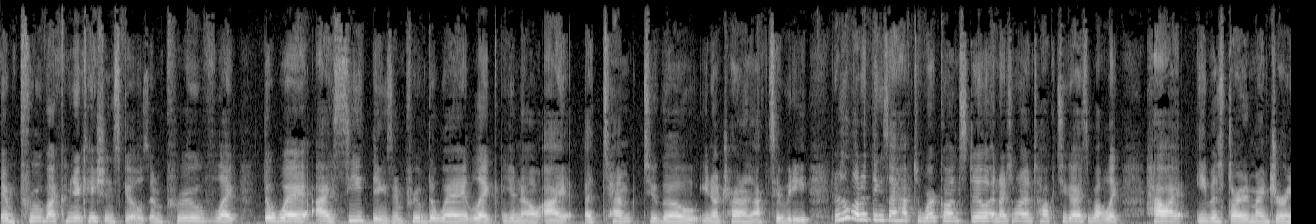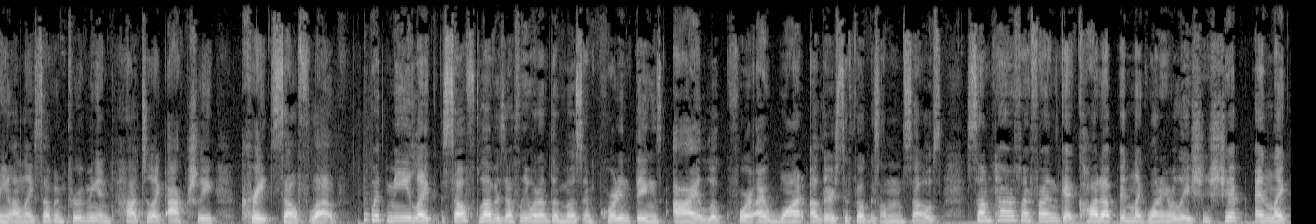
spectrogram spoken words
improve my communication skills improve like the way i see things improve the way like you know i attempt to go you know try on an activity. There's a lot of things i have to work on still and i just want to talk to you guys about like how i even started my journey on like self-improving and how to like actually create self-love with me, like self love is definitely one of the most important things I look for. I want others to focus on themselves. Sometimes my friends get caught up in like wanting a relationship, and like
